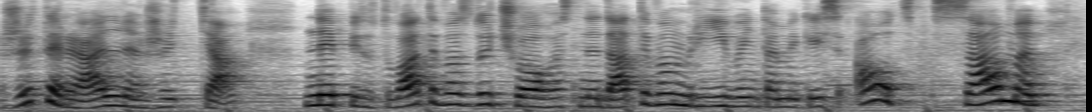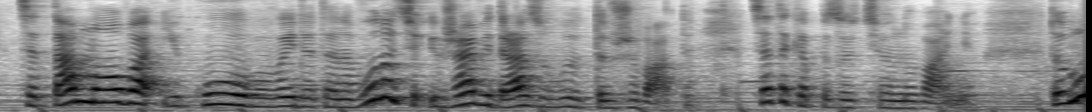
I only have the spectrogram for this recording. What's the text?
жити реальне життя, не підготувати вас до чогось, не дати вам рівень там якийсь, а от саме це та мова, яку ви вийдете на вулицю і вже відразу будете вживати. Це таке позиціонування. Тому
